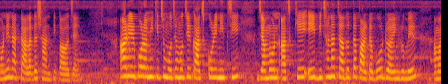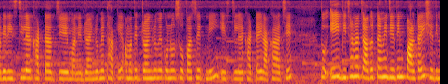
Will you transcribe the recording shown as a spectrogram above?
মনে না একটা আলাদা শান্তি পাওয়া যায়। আর এরপর আমি কিছু মোছামুছির কাজ করে নিচ্ছি। যেমন আজকে এই বিছানার চাদরটা পাল্টাবো ড্রয়িং রুমের আমাদের এই স্টিলের খাটটা যে মানে ড্রয়িং রুমে থাকে, আমাদের ড্রয়িং রুমে কোনো সোফা সেট নেই, এই স্টিলের খাটটাই রাখা আছে। তো এই বিছানার চাদরটা আমি যেদিন পাল্টাই, সেদিন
